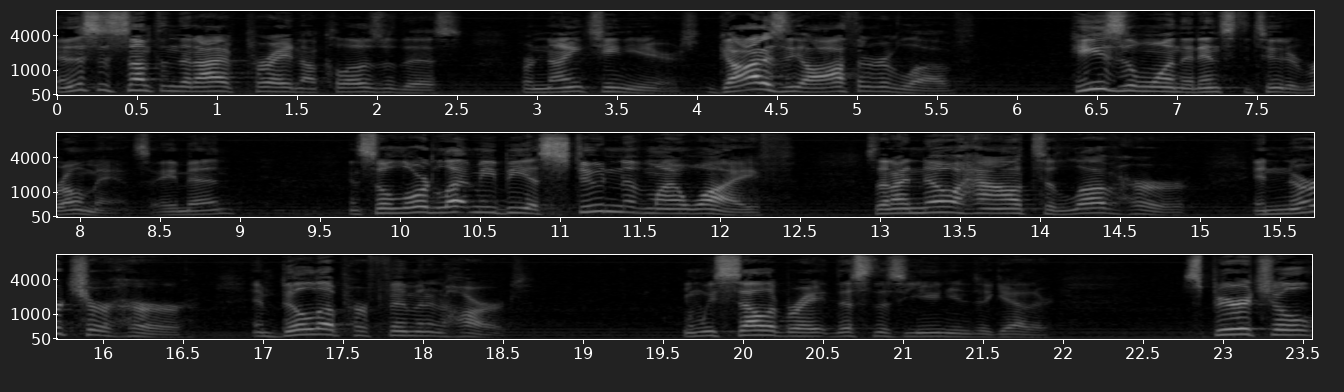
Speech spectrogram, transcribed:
and this is something that I've prayed, and I'll close with this, for 19 years. God is the author of love. He's the one that instituted romance. Amen? And so, Lord, let me be a student of my wife so that I know how to love her and nurture her and build up her feminine heart. And we celebrate this, this union together. Spiritual,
